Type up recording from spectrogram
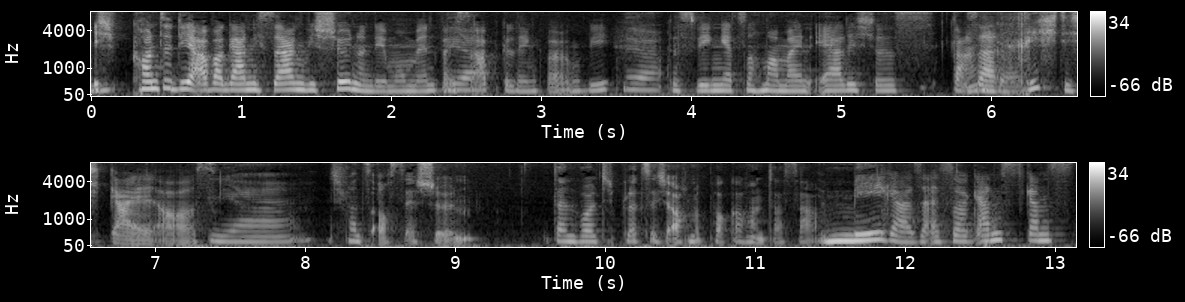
ich konnte dir aber gar nicht sagen, wie schön in dem Moment, weil ich Ja. so abgelenkt war irgendwie. Ja. Deswegen jetzt nochmal mein ehrliches, Danke. sah richtig geil aus. Ja, ich fand es auch sehr schön. Dann wollte ich plötzlich auch eine Pocahontas haben. Mega, also es war ganz, ganz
